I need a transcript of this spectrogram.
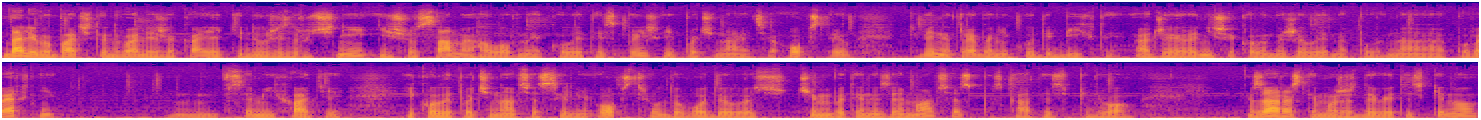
Далі ви бачите два ліжака, які дуже зручні, і що саме головне, коли ти спиш і починається обстріл, тобі не треба нікуди бігти. Адже раніше, коли ми жили на поверхні в самій хаті, і коли починався сильний обстріл, доводилось, чим би ти не займався, спускатись в підвал. Зараз ти можеш дивитись кіно,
